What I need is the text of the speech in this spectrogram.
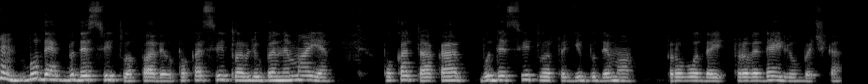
Буде, як буде світло, Павел. Поки світла в Люби немає, поки так, а буде світло, тоді будемо проведе Любочка.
